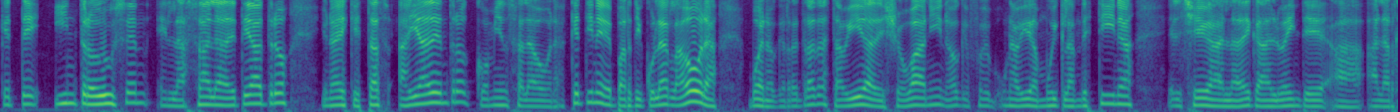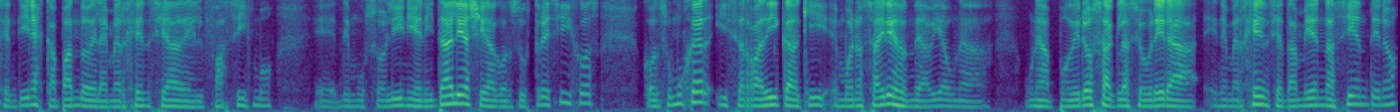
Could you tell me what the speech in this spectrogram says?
que te introducen en la sala de teatro y una vez que estás ahí adentro comienza la obra. ¿Qué tiene de particular la obra? Bueno, que retrata esta vida de Giovanni, ¿no? que fue una vida muy clandestina. Él llega en la década del 20 a, a la Argentina escapando de la emergencia del fascismo eh, de Mussolini en Italia, llega con sus tres hijos, con su mujer y se radica aquí en Buenos Aires donde había una, una poderosa clase obrera en emergencia también naciente, ¿no?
